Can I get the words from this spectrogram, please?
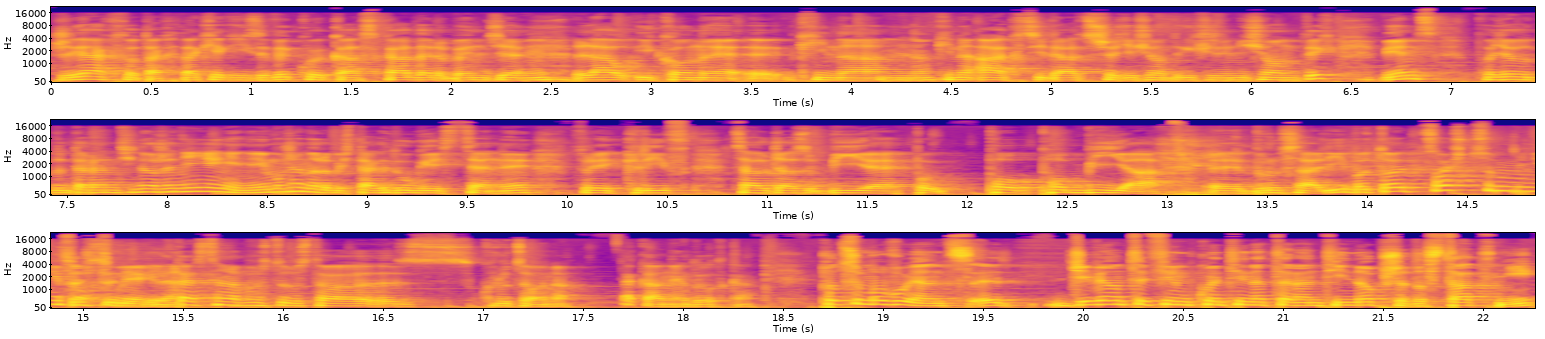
że jak to tak, tak jakiś zwykły kaskader będzie mm. lał ikonę e, kina, no. kina akcji lat 60. i 70., więc powiedział do Tarantino, że nie, nie, nie, nie możemy robić tak długiej sceny, w której Cliff cały czas bije, po, po, pobija y, Bruce bo to coś, co mnie nie coś pasuje. Nie I ta scena po prostu została y, skrócona. Taka anegdotka. Podsumowując, y, dziewiąty film Quentina Tarantino, przedostatni,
